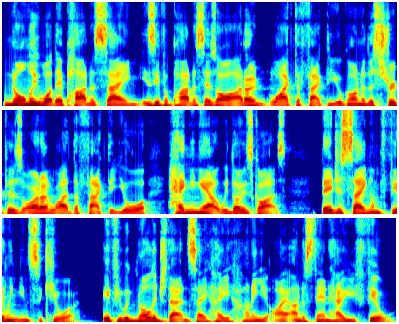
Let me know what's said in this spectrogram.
Normally, what their partner's saying is if a partner says, Oh, I don't like the fact that you're going to the strippers, or I don't like the fact that you're hanging out with those guys, they're just saying, I'm feeling insecure. If you acknowledge that and say, Hey, honey, I understand how you feel.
